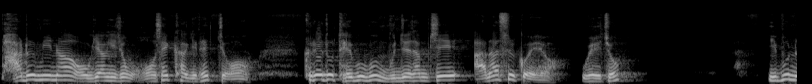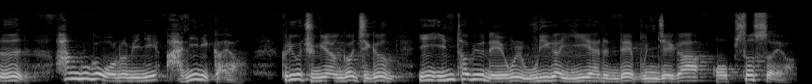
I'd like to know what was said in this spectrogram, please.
발음이나 억양이 좀 어색하긴 했죠. 그래도 대부분 문제 삼지 않았을 거예요. 왜죠? 이분은 한국어 원어민이 아니니까요. 그리고 중요한 건 지금 이 인터뷰 내용을 우리가 이해하는데 문제가 없었어요.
